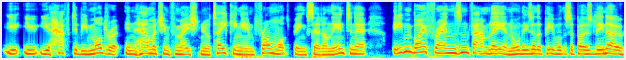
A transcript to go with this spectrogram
you, you, you have to be moderate in how much information you're taking in from what's being said on the internet, even by friends and family and all these other people that supposedly know,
